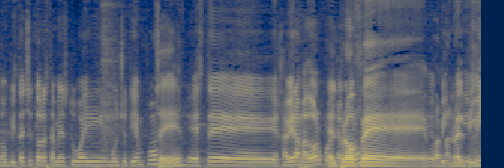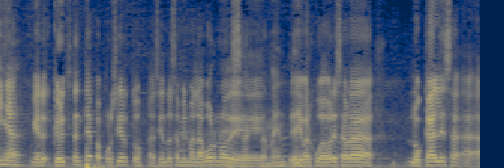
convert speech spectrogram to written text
Don Pistache Torres también estuvo ahí mucho tiempo. Sí. Este Javier Amador, por el ejemplo. profe Eh, Juan Manuel y Piña. que, que ahorita está en Tepa, por cierto, haciendo esa misma labor, ¿no? De llevar jugadores ahora locales a, a-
